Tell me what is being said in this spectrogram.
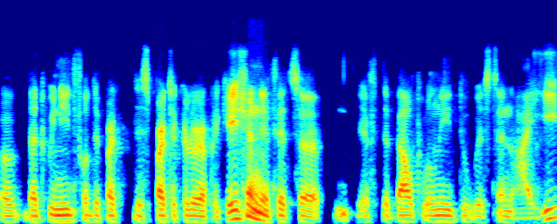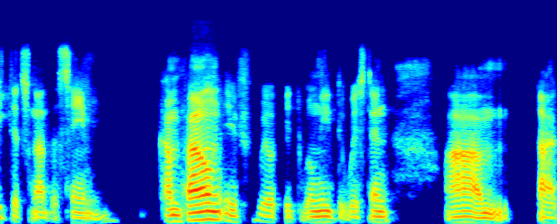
of that we need for the part, this particular application. If it's a if the belt will need to withstand high heat, it's not the same compound. If will it will need to withstand um, a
